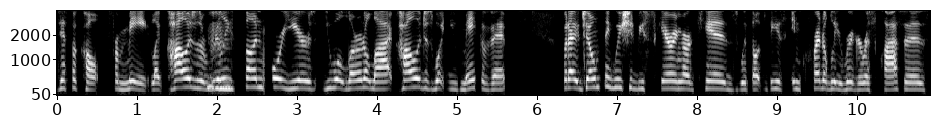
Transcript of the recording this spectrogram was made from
difficult for me. Like, college is a really mm-hmm. fun four years. You will learn a lot. College is what you make of it. But I don't think we should be scaring our kids with these incredibly rigorous classes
